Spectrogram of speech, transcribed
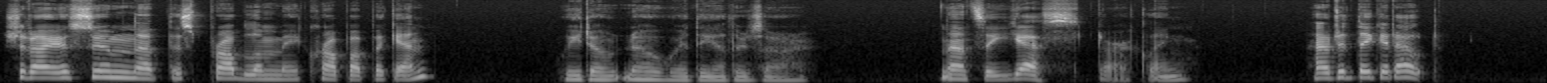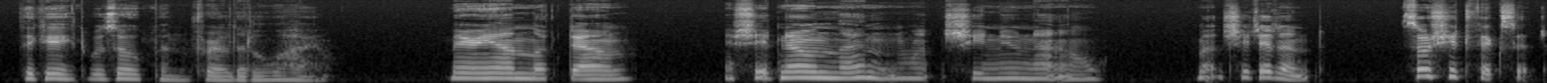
Should I assume that this problem may crop up again? We don't know where the others are. That's a yes, Darkling. How did they get out? The gate was open for a little while. Marianne looked down. If she'd known then what she knew now. But she didn't. So she'd fix it.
